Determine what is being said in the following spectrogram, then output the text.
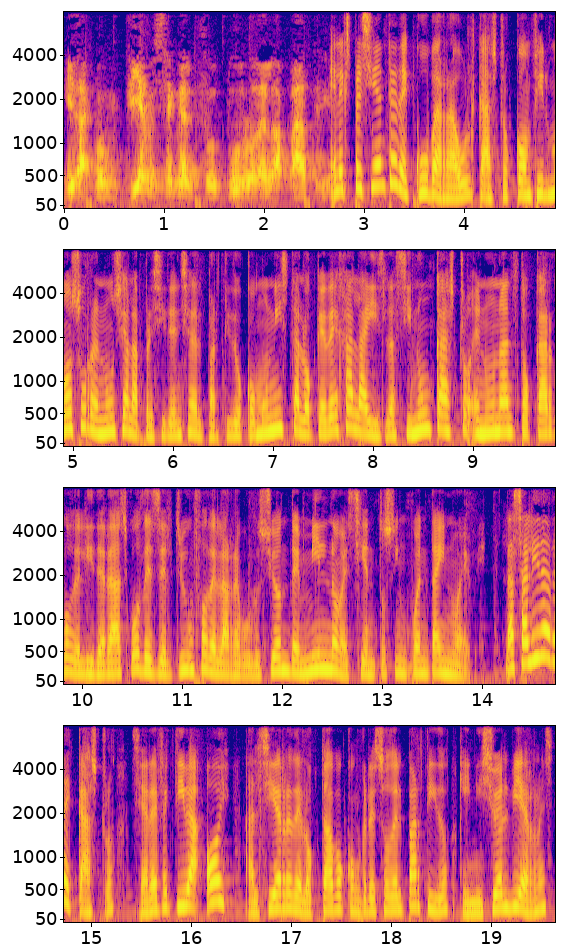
y la confianza en el futuro de la patria. El expresidente de Cuba, Raúl Castro, confirmó su renuncia a la presidencia del Partido Comunista, lo que deja a la isla sin un Castro en un alto cargo de liderazgo desde el triunfo de la revolución de 1959. La salida de Castro se hará efectiva hoy, al cierre del octavo Congreso del partido, que inició el viernes,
